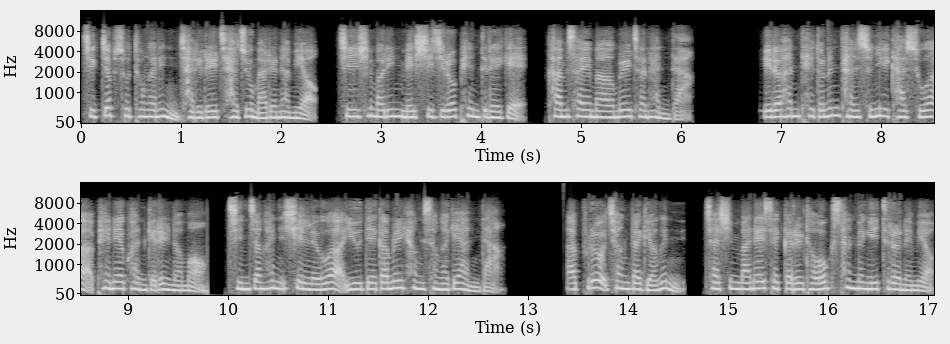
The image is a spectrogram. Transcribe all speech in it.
직접 소통하는 자리를 자주 마련하며 진심 어린 메시지로 팬들에게 감사의 마음을 전한다. 이러한 태도는 단순히 가수와 팬의 관계를 넘어 진정한 신뢰와 유대감을 형성하게 한다. 앞으로 정다경은 자신만의 색깔을 더욱 선명히 드러내며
